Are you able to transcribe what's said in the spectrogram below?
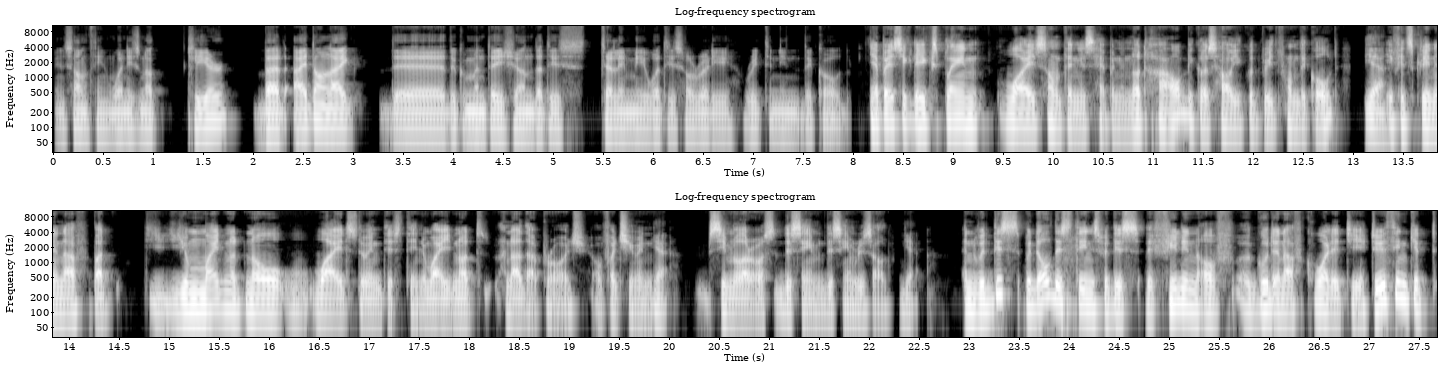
in something when it's not clear but i don't like the documentation that is telling me what is already written in the code yeah basically explain why something is happening not how because how you could read from the code yeah if it's clean enough but you might not know why it's doing this thing, why not another approach of achieving yeah. similar or the same the same result. Yeah. And with this, with all these things, with this the feeling of good enough quality, do you think it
